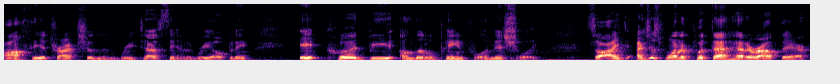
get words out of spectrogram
off the attraction and retesting and reopening it could be a little painful initially. So I, I just want to put that header out there.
